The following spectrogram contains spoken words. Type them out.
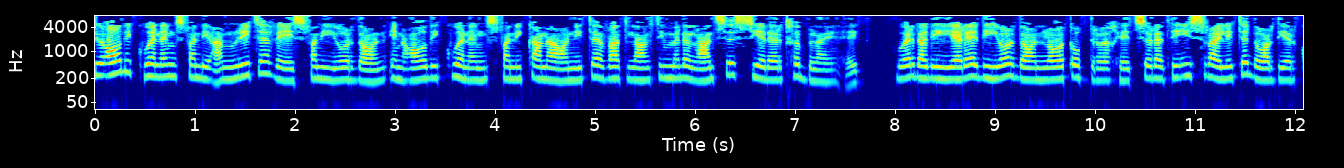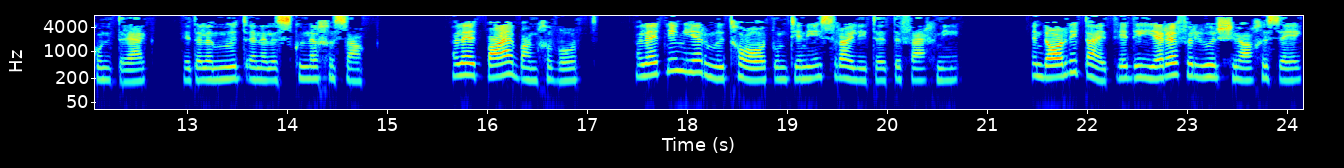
Toe al die konings van die Amorite wees van die Jordaan en al die konings van die Kanaanite wat langs die Middellandse sedert geblei het, hoor dat die Heere die Jordaan laat opdroog het, zodat die Israëlieten daardoor kon trek, het hulle moed in hulle skoene gesak. Hulle het baie bang geword, hulle het nie meer moed gehad om teen die Israëlieten te veg nie. In daardie tijd het die Heere vir Joshua gesê,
